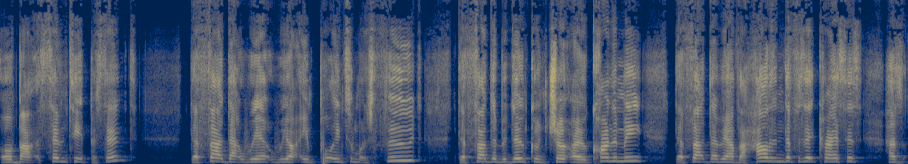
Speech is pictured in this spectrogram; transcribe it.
of about 78%. The fact that we we are importing so much food, the fact that we don't control our economy, the fact that we have a housing deficit crisis has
